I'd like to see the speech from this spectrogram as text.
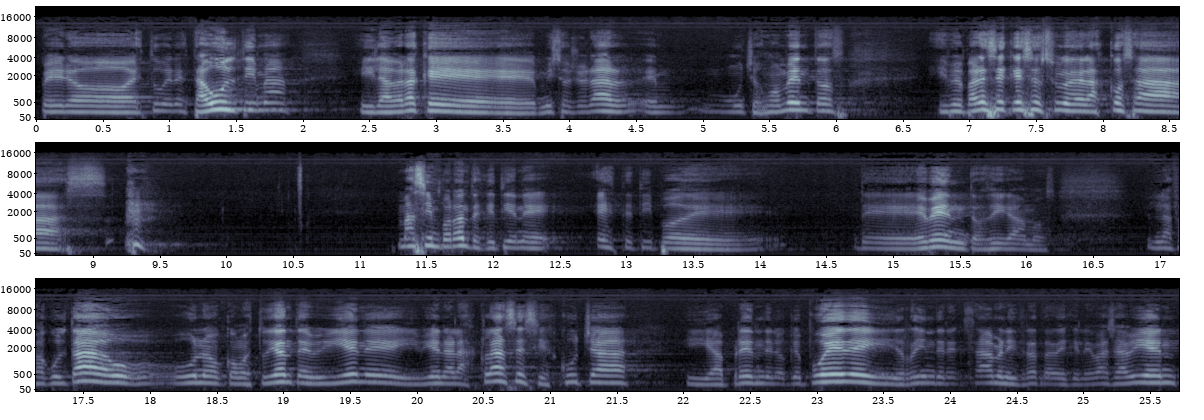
pero estuve en esta última y la verdad que me hizo llorar en muchos momentos y me parece que eso es una de las cosas más importantes que tiene este tipo de, de eventos, digamos. En la facultad uno como estudiante viene y viene a las clases y escucha y aprende lo que puede y rinde el examen y trata de que le vaya bien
